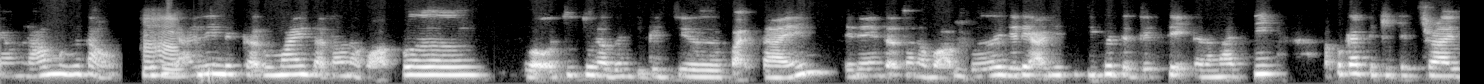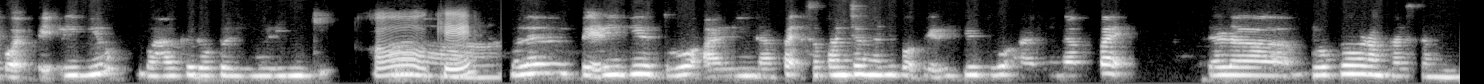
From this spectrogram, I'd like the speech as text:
yang lama tau. Jadi Faham. Alin dekat rumah yang tak tahu nak buat apa. Sebab waktu tu dah berhenti kerja part time. Jadi yang tak tahu nak buat apa. Jadi Alin tiba-tiba terdetik dalam hati. Apa kata kita try buat paid review berharga RM25. Oh, okay. Ah, Melalui paid review tu Alin dapat sepanjang hari buat paid review tu Alin dapat dalam 20 orang customer.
